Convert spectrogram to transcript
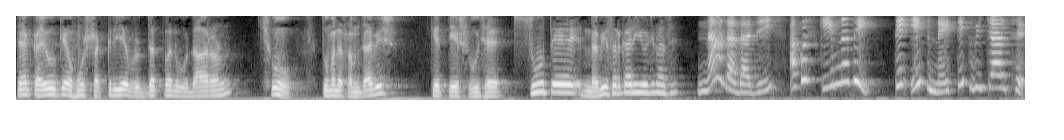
તે કહ્યું કે હું સક્રિય વૃદ્ધત્વનું ઉદાહરણ છું. તું મને સમજાવીશ? કે તે શું છે? શું તે નવી સરકારી યોજના છે? ના દાદાજી આ કોઈ સ્કીમ નથી. તે એક નૈતિક વિચાર છે.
